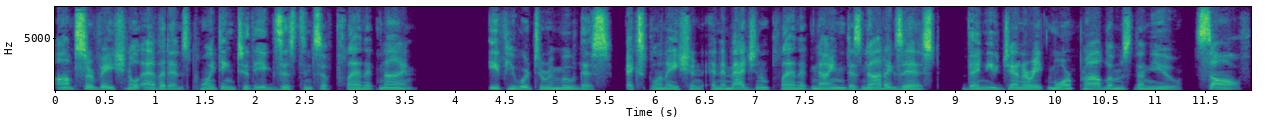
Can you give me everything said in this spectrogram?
observational evidence pointing to the existence of Planet 9. If you were to remove this explanation and imagine Planet 9 does not exist, then you generate more problems than you solve.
